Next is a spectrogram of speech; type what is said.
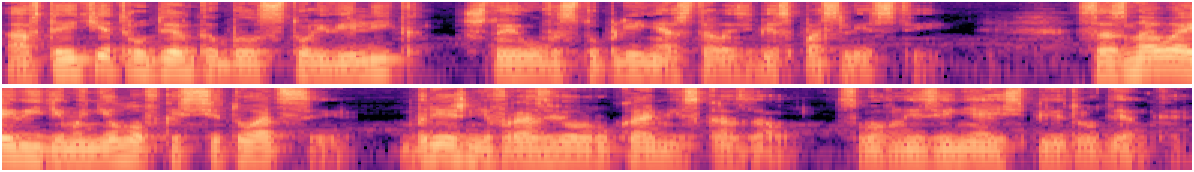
Авторитет Руденко был столь велик, что его выступление осталось без последствий. Сознавая, видимо, неловкость ситуации, Брежнев развел руками и сказал, словно извиняясь перед Руденко,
